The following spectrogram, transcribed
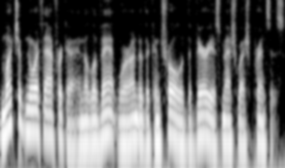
much of North Africa and the Levant were under the control of the various Meshwesh princes.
